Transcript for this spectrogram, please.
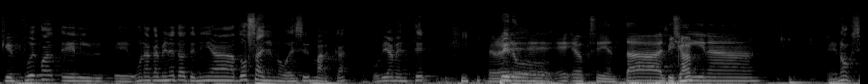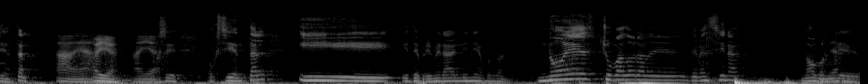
que fue cuando el, eh, una camioneta tenía dos años, no voy a decir marca, obviamente, Pero, pero- es, es- es occidental. China. en occidental. Ah, ya. Ah. Ah. Occi- occidental y, y de primera línea por lo menos. No es chupadora de, de benzina, no, porque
